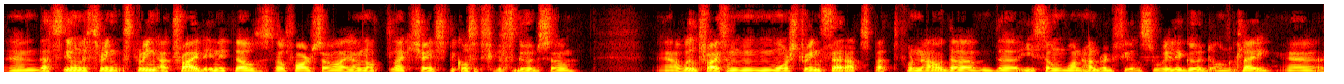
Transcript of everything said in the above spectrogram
And that's the only string string I tried in it though so far. So I have not like changed because it feels good. So uh, I will try some more string setups, but for now the the E-Zone 100 feels really good on clay, uh,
